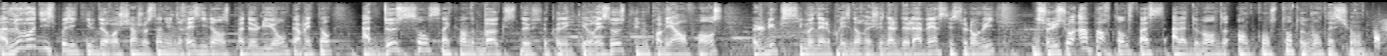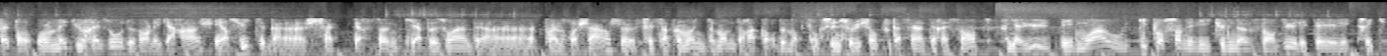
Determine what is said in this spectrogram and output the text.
un nouveau dispositif de recharge au sein d'une résidence près de Lyon permettant à 250 box de se connecter au réseau. C'est une première en France. Luc Simonel, président régional de l'Aver, c'est selon lui une solution importante face à la demande en constante augmentation. En fait, on, met du réseau devant les garages et ensuite, ben, chaque personne qui a besoin d'un point de recharge fait simplement une demande de raccordement. Donc c'est une solution tout à fait intéressante. Il y a eu des mois où 10% des véhicules neufs vendus étaient électriques.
